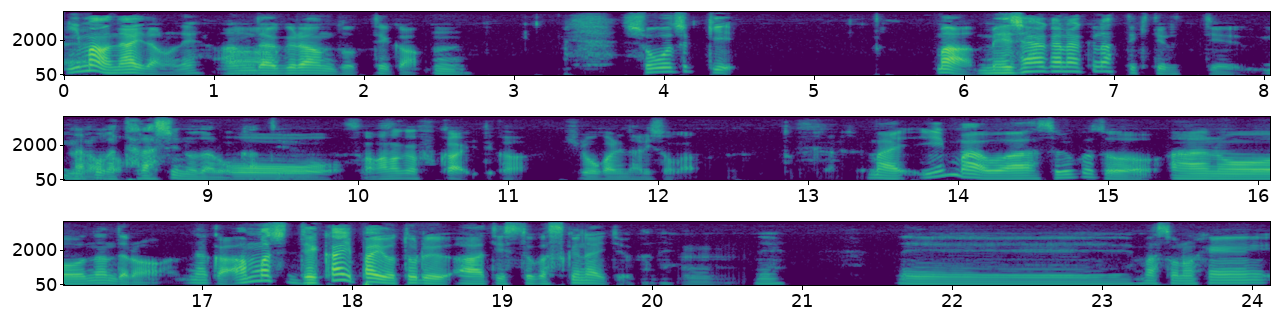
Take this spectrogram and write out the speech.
ねん今はないだろうね。アンダーグラウンドっていうか、うん。正直、まあ、メジャーがなくなってきてるっていう方が正しいのだろうかっていう。なかなか深いっていうか、広がりになりそうな。まあ、今は、それこそ、あのなんだろう、なんかあんましでかいパイを取るアーティストが少ないというかね。うん。えー、まあその辺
